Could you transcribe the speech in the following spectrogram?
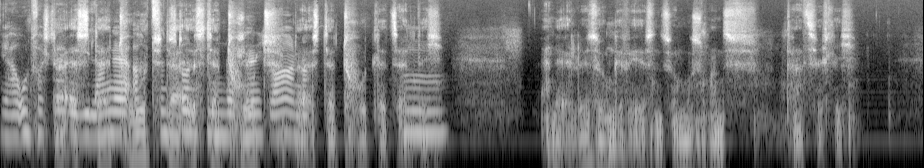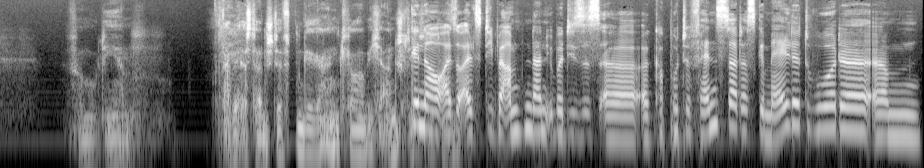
Ja, unvorstellbar, wie lange Tod, 18 Stunden ist der Tod, waren. Da ist der Tod letztendlich mhm. eine Erlösung gewesen, so muss man es tatsächlich formulieren. Aber er ist dann stiften gegangen, glaube ich, anschließend. Genau, also als die Beamten dann über dieses äh, kaputte Fenster, das gemeldet wurde, ähm,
